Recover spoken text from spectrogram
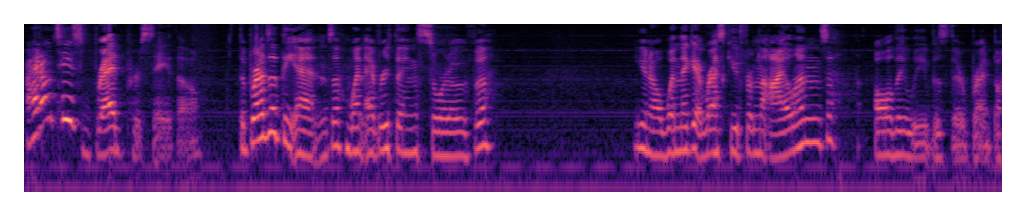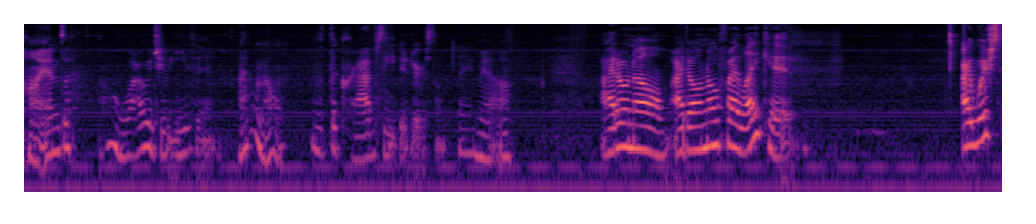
I don't taste bread per se though. The bread's at the end when everything's sort of, you know, when they get rescued from the island, all they leave is their bread behind. Oh, why would you even? I don't know. Let the crabs eat it or something. Yeah. I don't know. I don't know if I like it. I wish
